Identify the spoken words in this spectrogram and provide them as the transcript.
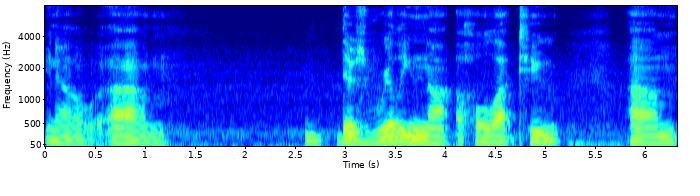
you know, um, there's really not a whole lot to um,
